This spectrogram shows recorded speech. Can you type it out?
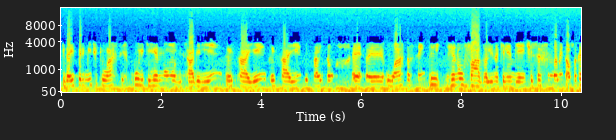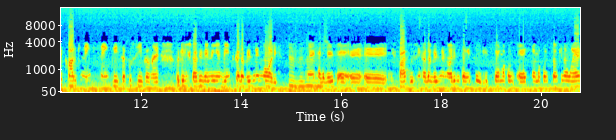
que daí permite que o ar circule, que renove, sabe? Ele entra e sai, entra e sai, entra e sai, então é, é, o ar está sempre renovado ali naquele ambiente. Isso é fundamental. Só que é claro que nem sempre isso é possível, né? Porque a gente está vivendo em ambientes cada vez menores, é né? Cada vez é, é, é, espaços assim cada vez menores. Então isso, isso é uma isso é uma condição que não é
